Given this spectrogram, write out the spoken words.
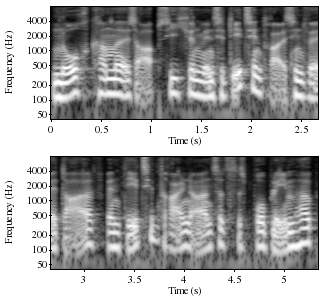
noch kann man es absichern, wenn sie dezentral sind, weil ich da beim dezentralen Ansatz das Problem habe,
